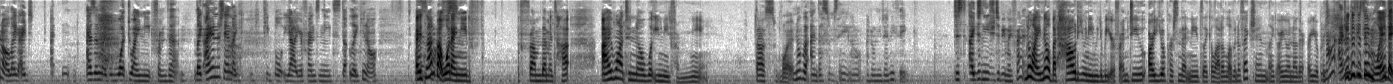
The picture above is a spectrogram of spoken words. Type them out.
no, no. Like I, I- as in like, what do I need from them? Like I understand like people. Yeah, your friends need stuff. Like you know. It's don't not know, about what I need f- from them. It's how I want to know what you need from me. That's what. No, but I'm, that's what I'm saying. I don't. I don't need anything. Just I just need you to be my friend. No, I know, but how do you need me to be your friend? Do you are you a person that needs like a lot of love and affection? Like, are you another? Are you a person? Not. I don't that's the same way that-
